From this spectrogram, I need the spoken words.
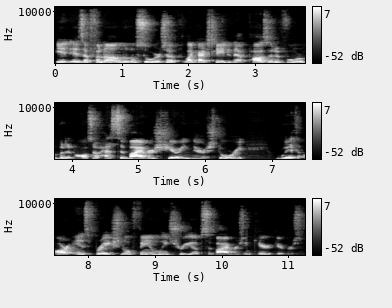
it is a phenomenal source of, like I stated, that positive form, but it also has survivors sharing their story with our inspirational family tree of survivors and caregivers.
